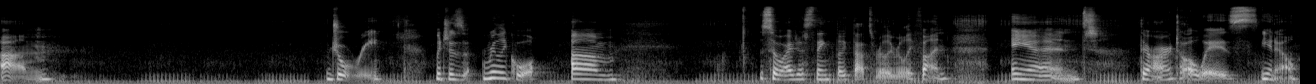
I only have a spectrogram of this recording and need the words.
um, jewelry, which is really cool. Um, so I just think like that's really really fun, and there aren't always you know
